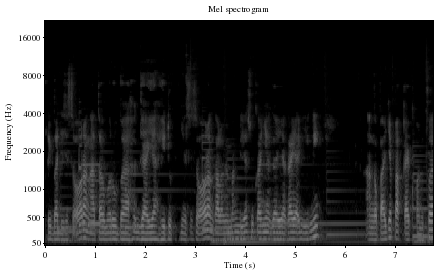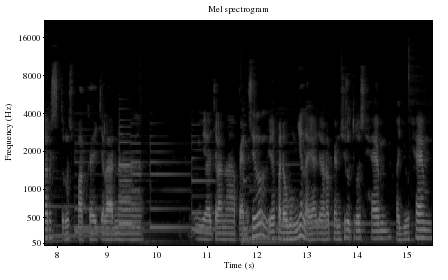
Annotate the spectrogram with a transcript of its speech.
pribadi seseorang atau merubah gaya hidupnya seseorang. Kalau memang dia sukanya gaya kayak gini anggap aja pakai converse terus pakai celana ya celana pensil ya pada umumnya lah ya celana pensil terus hem baju hem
